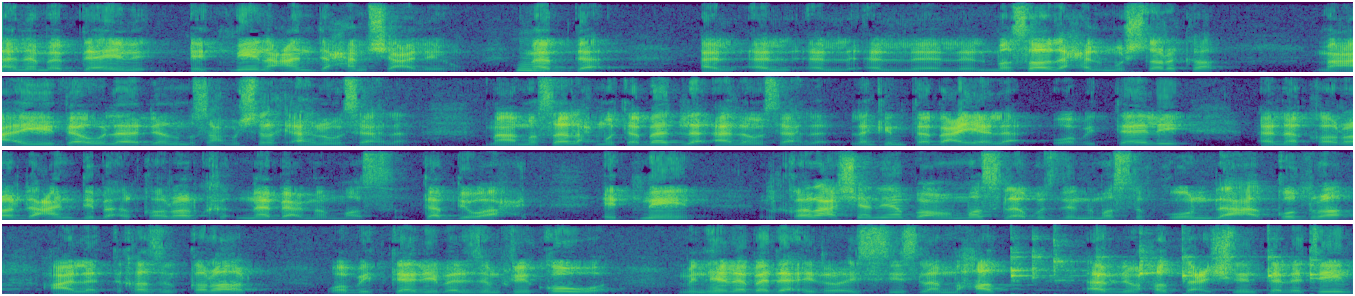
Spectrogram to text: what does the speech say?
أنا مبدئيا اثنين عندي همشي عليهم. مبدأ ال ال ال المصالح المشتركة مع أي دولة لنا مصالح مشتركة أهلا وسهلا. مع مصالح متبادلة أهلا وسهلا لكن تبعية لا. وبالتالي أنا قرار عندي بقى القرار نابع من مصر. تبدي واحد. اثنين القرار عشان ينبع من مصر لابد إن مصر تكون لها قدرة على اتخاذ القرار. وبالتالي يبقى لازم في قوة. من هنا بدأ الرئيس السيسي لما حط قبل ما يحط 20 30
